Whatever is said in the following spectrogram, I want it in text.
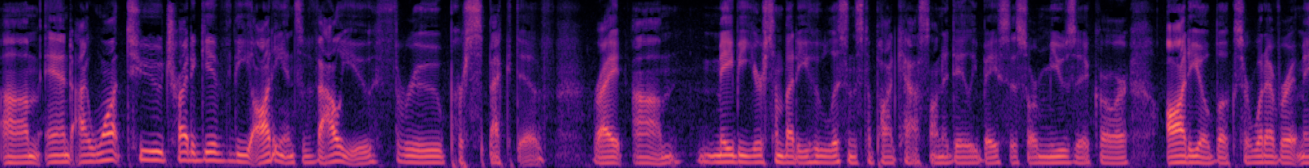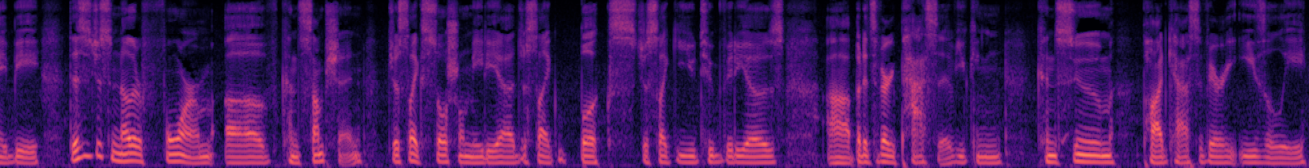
Um, and I want to try to give the audience value through perspective right? Um, maybe you're somebody who listens to podcasts on a daily basis or music or audiobooks or whatever it may be. This is just another form of consumption, just like social media, just like books, just like YouTube videos, uh, but it's very passive. You can consume podcasts very easily,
